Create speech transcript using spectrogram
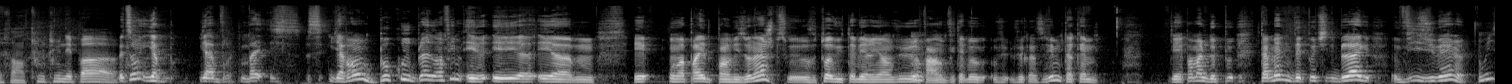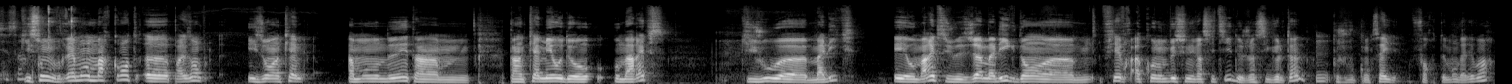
enfin, tout, tout n'est pas. euh, Mais il y a, il y, a, bah, il y a vraiment beaucoup de blagues dans le film et, et, euh, et, euh, et on va parler de point de visionnage parce que toi vu que t'avais rien vu Mm. enfin vu que t'avais vu, vu qu'un seul film t'as quand même il y avait pas mal de peu t'as même des petites blagues visuelles Oui, c'est ça. qui sont vraiment marquantes Euh, par exemple ils ont un cam à un moment donné t'as un t'as un caméo de Omar Epps qui joue euh, Malik et Omar Epps jouait déjà Malik dans euh, Fièvre à Columbus University de John Singleton Mm. que je vous conseille fortement d'aller voir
